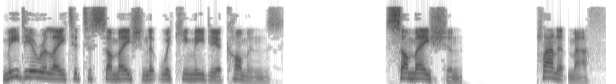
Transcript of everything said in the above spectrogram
Media related to summation at Wikimedia Commons. Summation. PlanetMath.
